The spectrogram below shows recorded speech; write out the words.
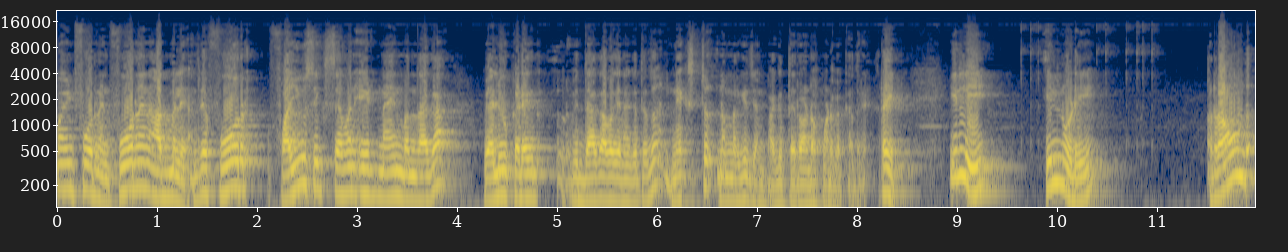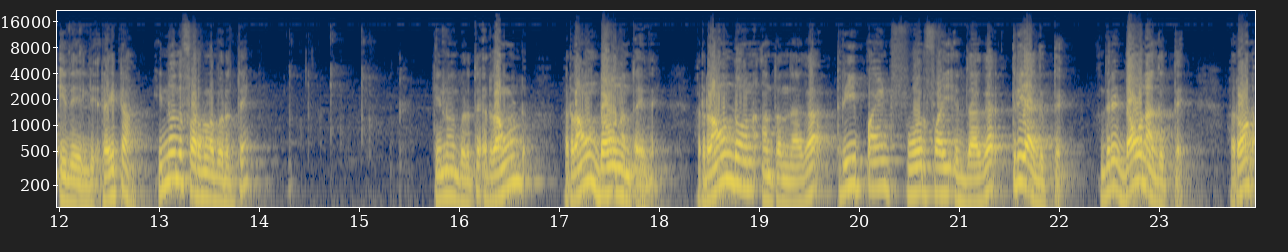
point four nine four nine ಆದಮೇಲೆ, ಅಂದರೆ four five six seven eight nine ಬಂದಾಗ ವ್ಯಾಲ್ಯೂ ಕಡೆ ಇದ್ದಾಗ ಅವಾಗ ಏನಾಗುತ್ತೆ ಅದು? ನೆಕ್ಸ್ಟ್ ನಂಬರ್ಗೆ ಜಂಪ್ ಆಗುತ್ತೆ. ರೌಂಡ್ ಆಫ್ ಮಾಡಬೇಕಾದ್ರೆ. ರೈಟ್ ಇಲ್ಲಿ ಇಲ್ಲಿ ನೋಡಿ ರೌಂಡ್ ಇದೆ ಇಲ್ಲಿ ರೈಟಾ ಇನ್ನೊಂದು ಫಾರ್ಮುಲಾ ಬರುತ್ತೆ. ಇನ್ನೊಂದು ಬರುತ್ತೆ. ರೌಂಡ್ ರೌಂಡ್ ಡೌನ್ ಅಂತ ಇದೆ. ರೌಂಡ್ ಡೌನ್ ಅಂತಂದಾಗ ತ್ರೀ ಪಾಯಿಂಟ್ ಫೋರ್ ಫೈವ್ ಇದ್ದಾಗ ತ್ರೀ ಆಗುತ್ತೆ. ಅಂದರೆ ಡೌನ್ ಆಗುತ್ತೆ. ರೌಂಡ್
